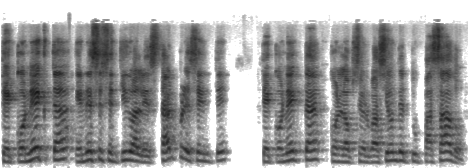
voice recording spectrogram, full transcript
Te conecta, en ese sentido, al estar presente, te conecta con la observación de tu pasado,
